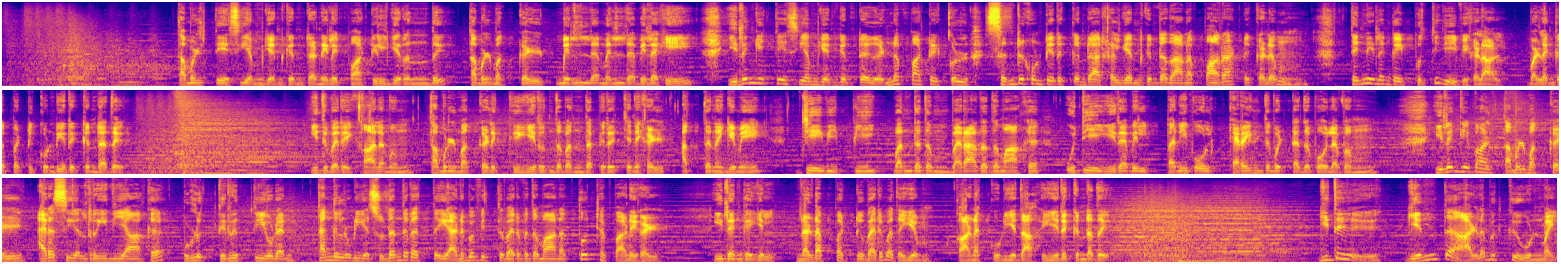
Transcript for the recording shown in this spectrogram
தமிழ்த் தேசியம் என்கின்ற நிலைப்பாட்டில் இருந்து தமிழ் மக்கள் மெல்ல மெல்ல விலகி இலங்கை தேசியம் என்கின்ற எண்ணப்பாட்டிற்குள் சென்று கொண்டிருக்கின்றார்கள் என்கின்றதான பாராட்டுகளும் தென்னிலங்கை புத்திஜீவிகளால் வழங்கப்பட்டுக் கொண்டிருக்கின்றது. இதுவரை காலமும் தமிழ் மக்களுக்கு இருந்து வந்த பிரச்சனைகள் அத்தனையுமே ஜேவிபி வந்ததும் வராததுமாக உதிய இரவில் பனிபோல் கரைந்து விட்டது போலவும் இலங்கை வாழ் தமிழ் மக்கள் அரசியல் ரீதியாக முழு திருப்தியுடன் தங்களுடைய சுதந்திரத்தை அனுபவித்து வருவதுமான தோற்றப்பாடுகள் இலங்கையில் நடப்பட்டு வருவதையும் காணக்கூடியதாக இருக்கின்றது. இது எந்த அளவுக்கு உண்மை?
